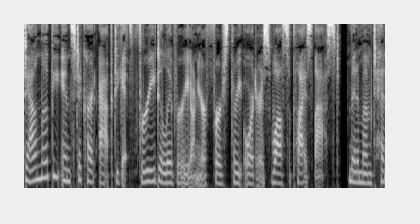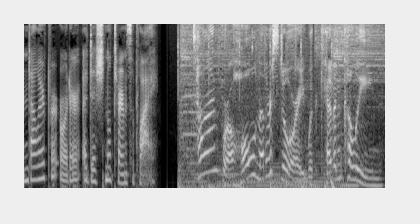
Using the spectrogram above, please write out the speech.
Download the Instacart app to get free delivery on your first three orders while supplies last. Minimum $10 per order, additional term supply. Time for a whole nother story with Kevin Killeen.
